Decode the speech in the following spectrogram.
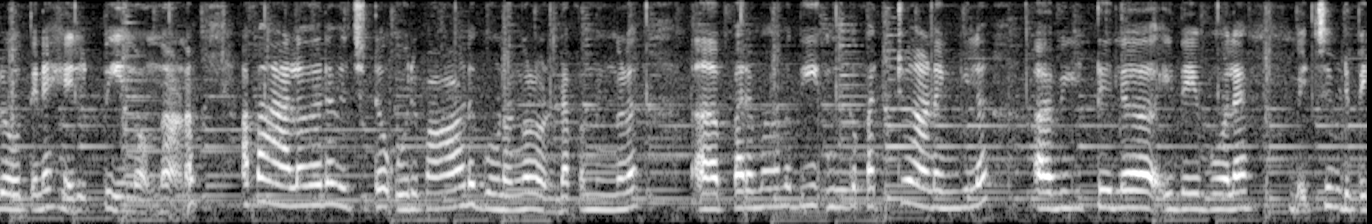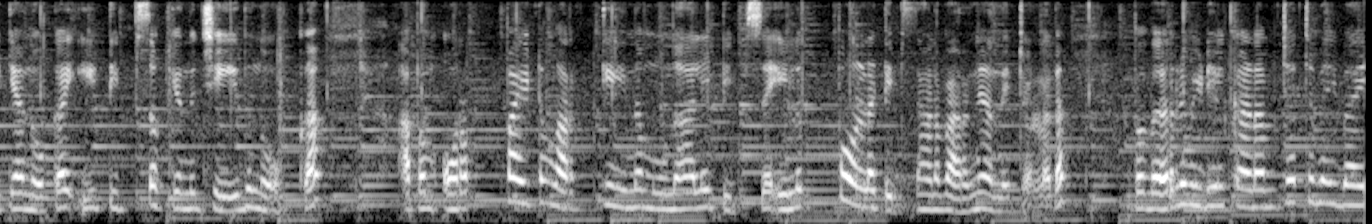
ഗ്രോത്തിനെ ഹെൽപ്പ് ചെയ്യുന്ന ഒന്നാണ്. അപ്പോൾ ആലോവേര വെച്ചിട്ട് ഒരുപാട് ഗുണങ്ങളുണ്ട്. അപ്പം നിങ്ങൾ പരമാവധി നിങ്ങൾക്ക് പറ്റുകയാണെങ്കിൽ വീട്ടിൽ ഇതേപോലെ വെച്ച് പിടിപ്പിക്കാൻ നോക്കുക. ഈ ടിപ്സൊക്കെ ഒന്ന് ചെയ്ത് നോക്കുക. അപ്പം ഉറപ്പായിട്ടും വർക്ക് ചെയ്യുന്ന മൂന്നാൽ ടിപ്സ് എളുപ്പമുള്ള ടിപ്സാണ് പറഞ്ഞു തന്നിട്ടുള്ളത്. അപ്പോൾ വേറൊരു വീഡിയോയിൽ കാണാം. Tata bye bye.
